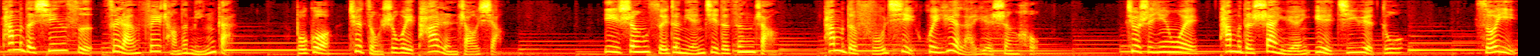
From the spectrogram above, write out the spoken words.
他们的心思虽然非常的敏感，不过却总是为他人着想。一生随着年纪的增长，他们的福气会越来越深厚，就是因为他们的善缘越积越多，所以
